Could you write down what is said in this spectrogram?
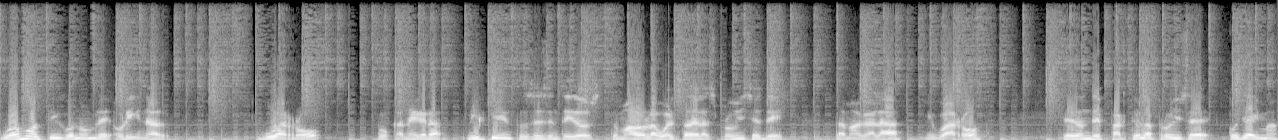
Guamo antiguo nombre original Guarro Bocanegra 1562, tomado la vuelta de las provincias de Tamagalá y Guarro, de donde partió la provincia de Coyaima.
